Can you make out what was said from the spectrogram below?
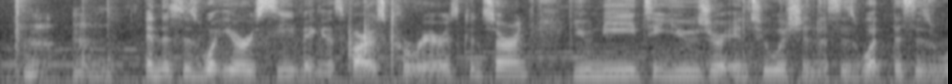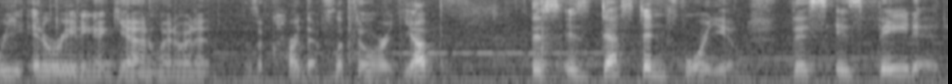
and this is what you're receiving as far as career is concerned. You need to use your intuition. This is what this is reiterating again. Wait a minute. There's a card that flipped over. Yep. This is destined for you. This is fated.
